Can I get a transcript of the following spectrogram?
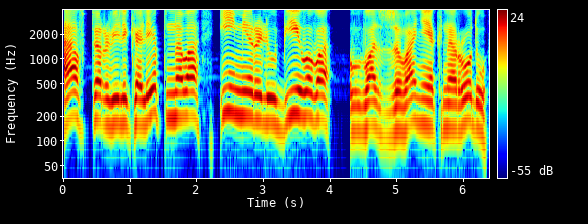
автор великолепного и миролюбивого воззвания к народу.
